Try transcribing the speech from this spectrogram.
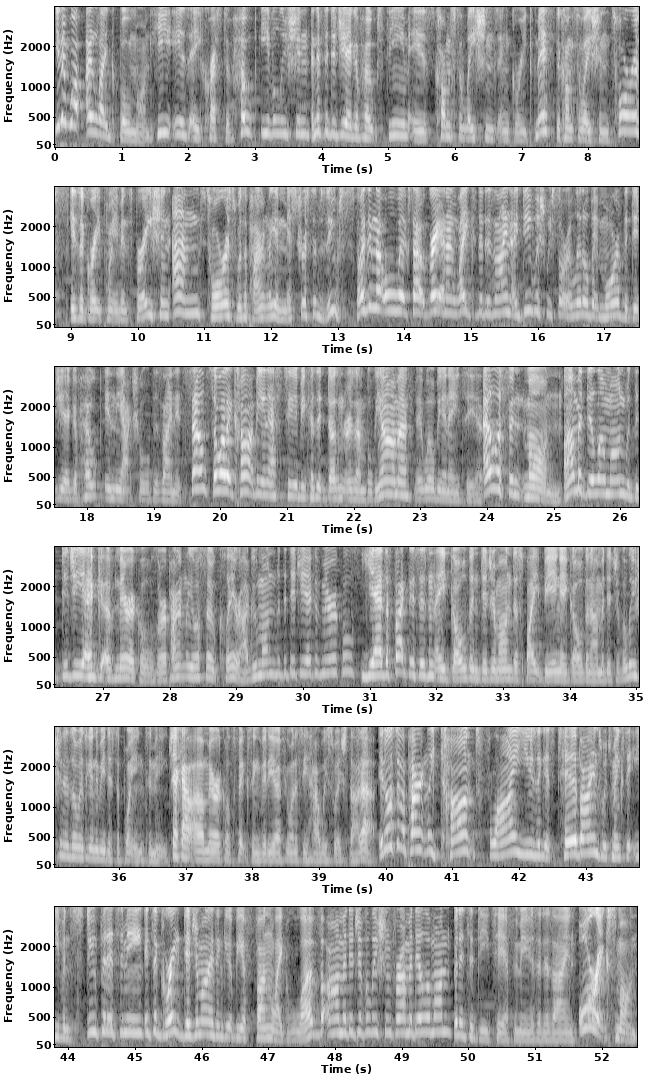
You know what? I like Bullmon. He is a Crest of Hope evolution, and if the Digi-Egg of Hope's theme is constellations and Greek myth, the constellation Taurus is a great point of inspiration, and Taurus was apparently a mistress of Zeus. So I think that all works out great, and I like the design. I do wish we saw a little bit more of the Digi-Egg of Hope in the actual design itself. So while it can't be an S tier because it doesn't resemble the armor, it will be an A tier. Elephant Mon. Armadillomon with the Digi-Egg of Miracles, or apparently also Clear Agumon with the Digi-Egg of Miracles? Yeah, the fact this isn't a golden Digimon despite being a golden armor Digivolution is always going to be disappointing to me. Check out our Miracles fixing video if you want to see how we switched that up. It also apparently can't fly using its turbines, which makes it even stupider to me. It's a great Digimon. I think it would be a fun, like, love armor Digivolution for Armadillomon, but it's a D tier for me as a design. Oryxmon.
